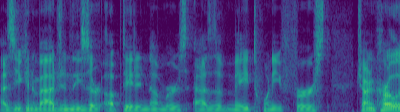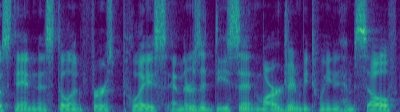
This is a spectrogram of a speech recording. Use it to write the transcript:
As you can imagine, these are updated numbers as of May 21st. Giancarlo Stanton is still in first place, and there's a decent margin between himself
